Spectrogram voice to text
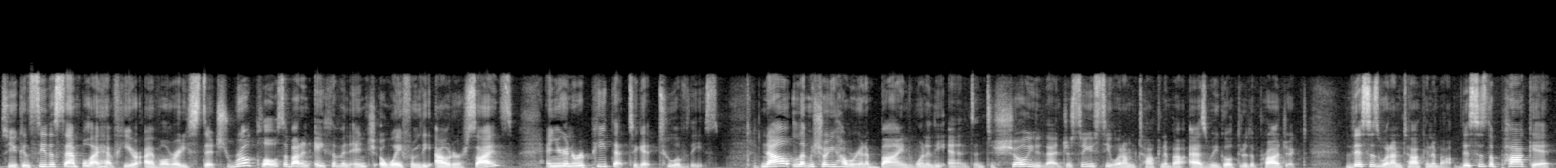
So you can see the sample I have here. I've already stitched real close, about an eighth of an inch away from the outer sides, and you're going to repeat that to get two of these. Now let me show you how we're going to bind one of the ends. And to show you that, just so you see what I'm talking about as we go through the project, this is what I'm talking about. This is the pocket,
